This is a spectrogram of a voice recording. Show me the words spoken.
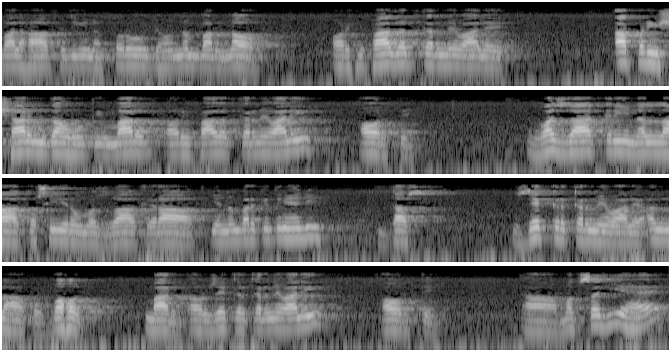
بالحافظین فروج ہو نمبر نو۔ اور حفاظت کرنے والے، اپنی شرم گاہوں کی مرد اور حفاظت کرنے والی عورتیں۔ وزاکرین اللہ کثیر وزاکرات یہ نمبر کتنے ہیں جی؟ دس۔ ذکر کرنے والے اللہ کو بہت مرد اور ذکر کرنے والی عورتیں۔ مقصد یہ ہے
